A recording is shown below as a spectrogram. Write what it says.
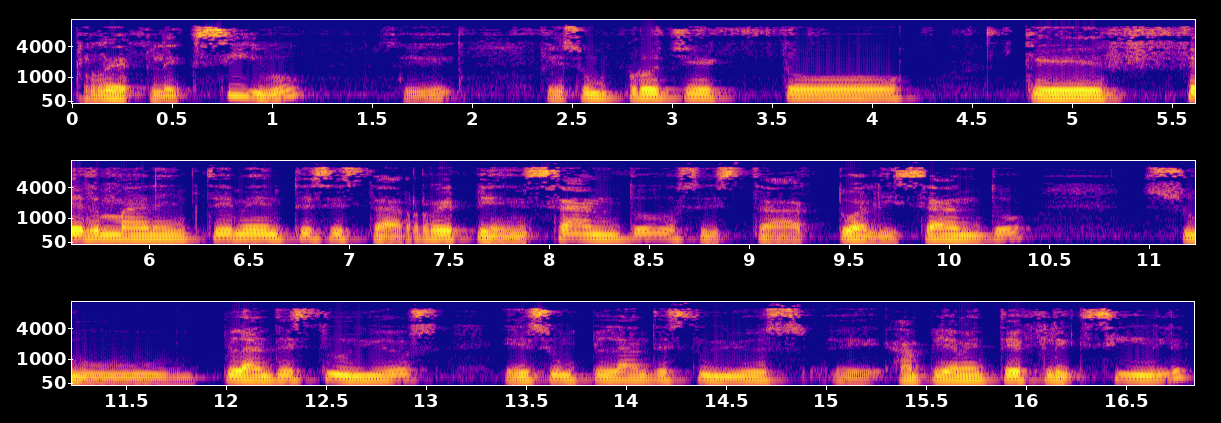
reflexivo, ¿sí? es un proyecto que permanentemente se está repensando, se está actualizando su plan de estudios. Es un plan de estudios eh, ampliamente flexible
